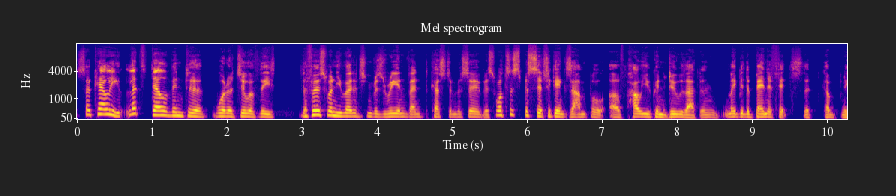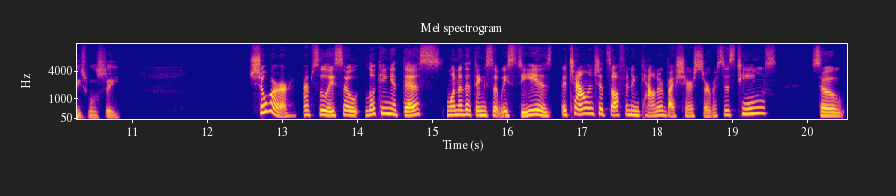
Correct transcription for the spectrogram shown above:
So Kelly, let's delve into one or two of these the first one you mentioned was reinvent customer service. What's a specific example of how you can do that and maybe the benefits that companies will see? Sure, absolutely. So, looking at this, one of the things that we see is the challenge that's often encountered by shared services teams. So,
